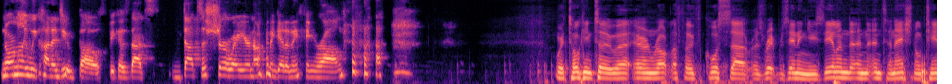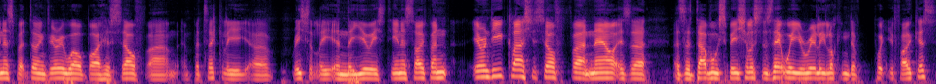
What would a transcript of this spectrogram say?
normally we kind of do both because that's that's a sure way you're not going to get anything wrong. We're talking to uh, Erin Routliffe, who, of course, uh, is representing New Zealand in international tennis, but doing very well by herself, um, and particularly uh, recently in the US Tennis Open. Erin, do you class yourself uh, now as a as a double specialist? Is that where you're really looking to put your focus?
